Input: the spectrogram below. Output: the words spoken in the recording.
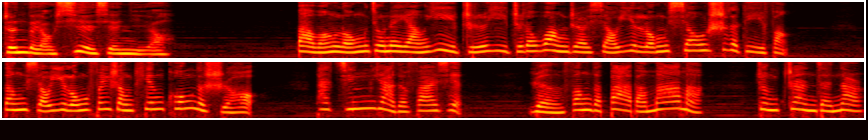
真的要谢谢你啊！霸王龙就那样一直一直的望着小翼龙消失的地方。当小翼龙飞上天空的时候，他惊讶的发现，远方的爸爸妈妈正站在那儿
